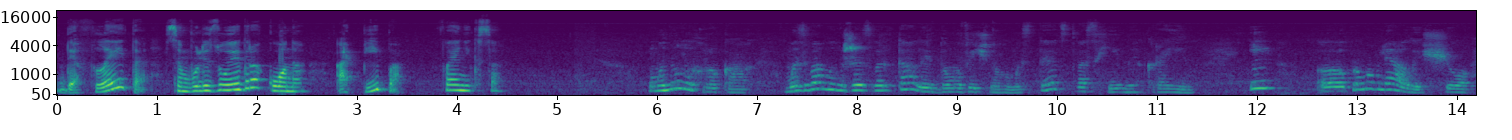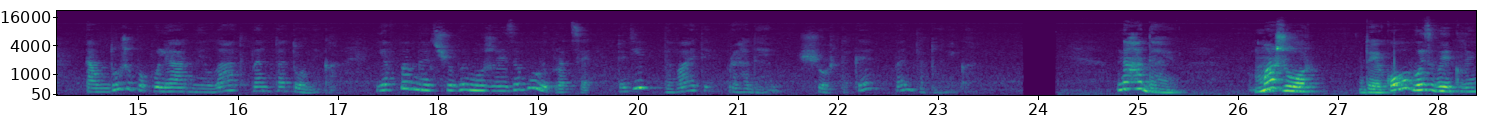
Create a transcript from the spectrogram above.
де флейта символізує дракона, а піпа фенікса. У минулих роках ми з вами вже звертались до музичного мистецтва східних країн і е, промовляли, що там дуже популярний лад пентатоніка. Я впевнена, що ви, може, і забули про це. Тоді давайте пригадаємо, що ж таке пентатоніка. Нагадаю, мажор, до якого ви звикли,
